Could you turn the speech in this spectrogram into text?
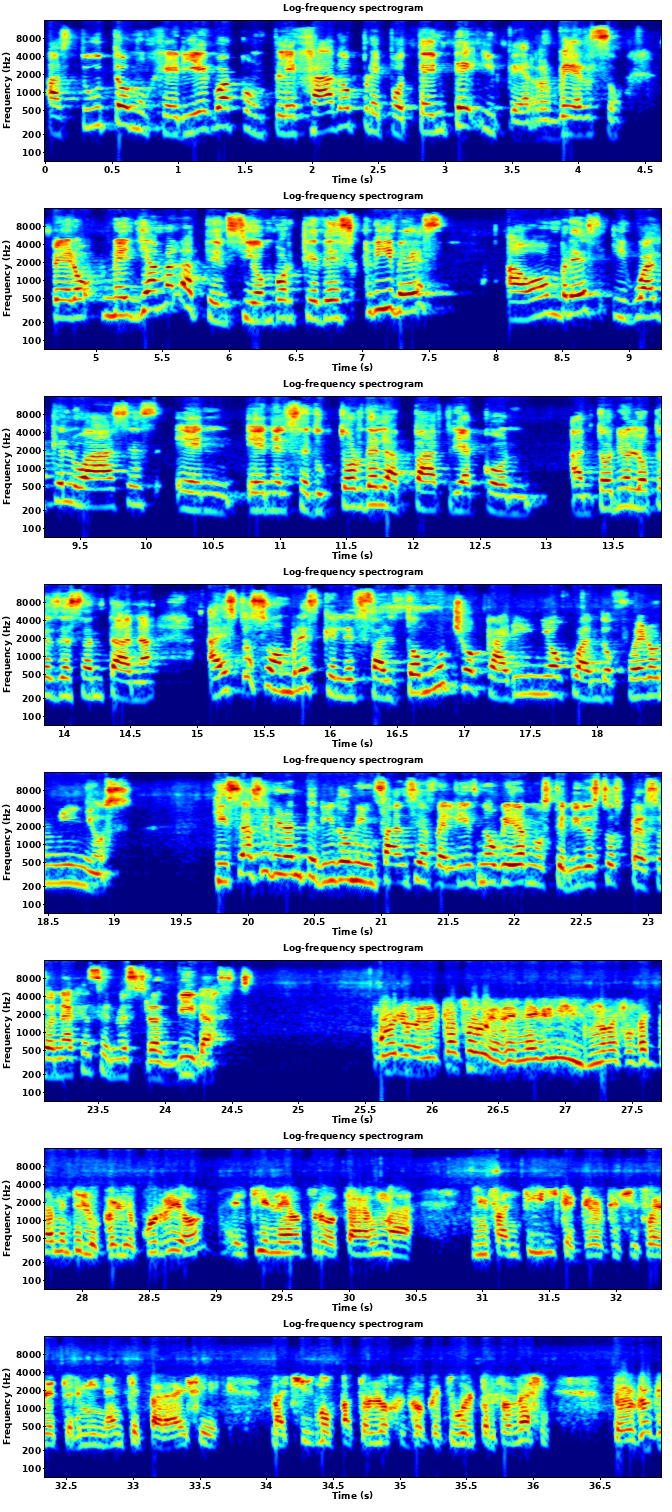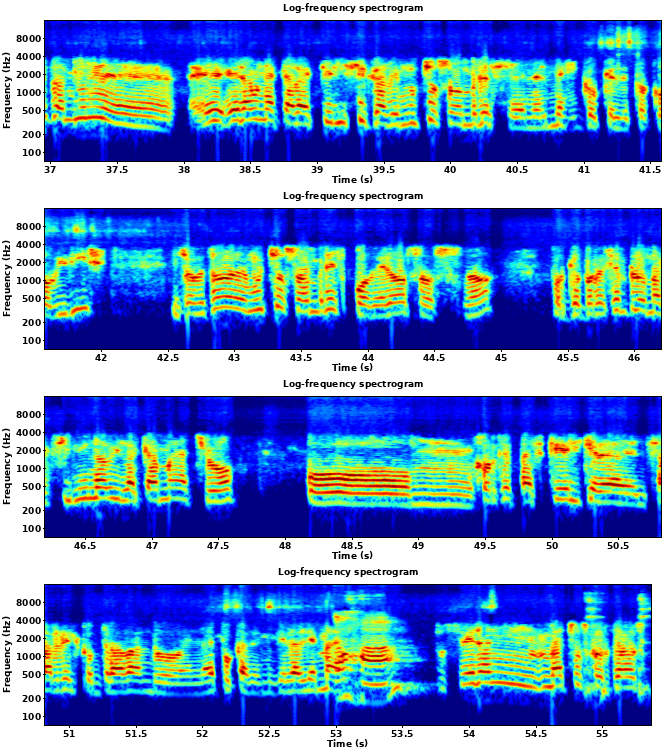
astuto, mujeriego, acomplejado, prepotente y perverso. Pero me llama la atención porque describes a hombres igual que lo haces en, en El seductor de la patria con Antonio López de Santana, a estos hombres que les faltó mucho cariño cuando fueron niños. Quizás si hubieran tenido una infancia feliz no hubiéramos tenido estos personajes en nuestras vidas. Bueno, en el caso de De Negri no es exactamente lo que le ocurrió. Él tiene otro trauma infantil que creo que sí fue determinante para ese machismo patológico que tuvo el personaje. Pero creo que también eh, era una característica de muchos hombres en el México que le tocó vivir y sobre todo de muchos hombres poderosos, ¿no? Porque, por ejemplo, Maximino Ávila Camacho o Jorge Pasquel, que era el zar del contrabando en la época de Miguel Alemán, pues eran machos cortados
